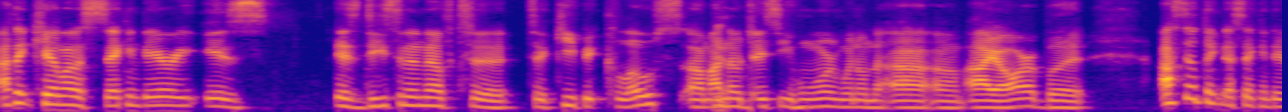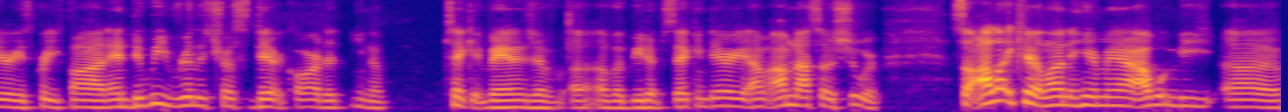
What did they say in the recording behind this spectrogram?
I think Carolina's secondary is is decent enough to to keep it close. Um, I know Jaycee Horn went on the uh, um, IR, but I still think that secondary is pretty fine. And do we really trust Derek Carr to you know take advantage of uh, of a beat up secondary? I'm, I'm, not so sure. So I like Carolina here, man. I wouldn't be uh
